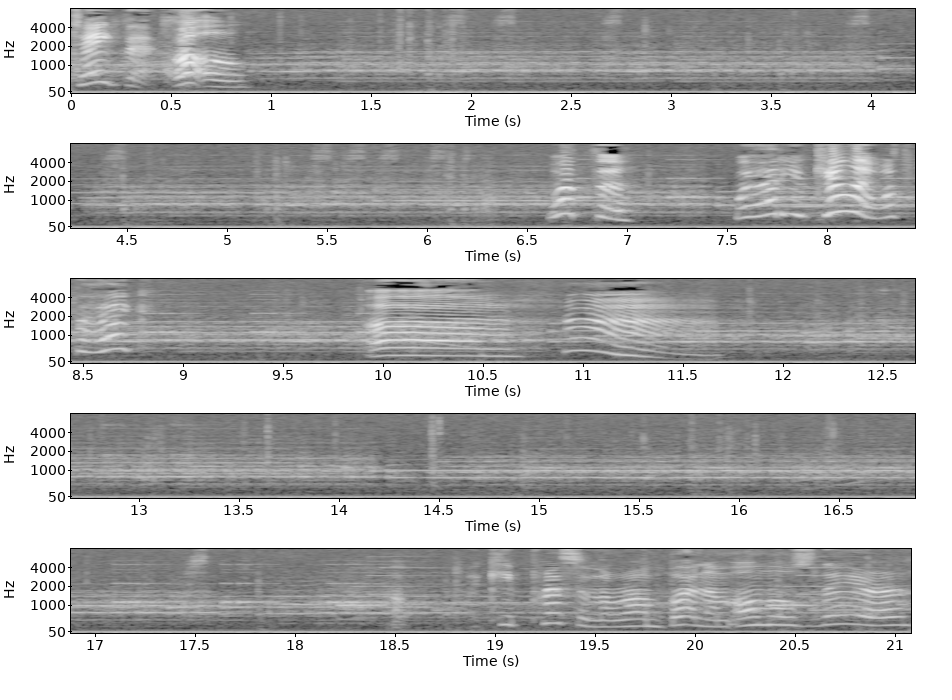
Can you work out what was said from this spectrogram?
Take that. Uh-oh. What the? Wait, how do you kill it? What the heck? Um, hmm. Keep pressing the wrong button. I'm almost there.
